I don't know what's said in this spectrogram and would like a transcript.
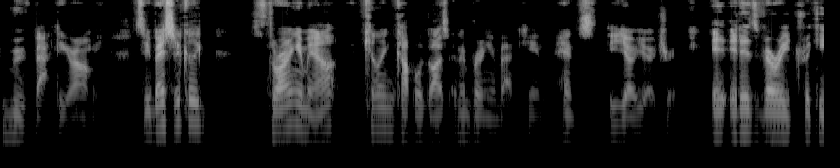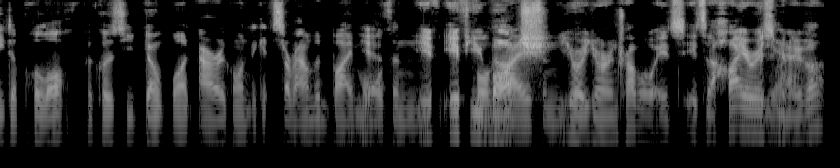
to move back to your army. So you're basically throwing him out, killing a couple of guys, and then bringing him back in. Hence the yo-yo trick. It, it is very tricky to pull off because you don't want Aragorn to get surrounded by more Yeah. than If if you botch, and- you're you're in trouble. It's it's a high risk Yeah. maneuver.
